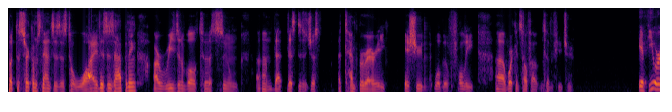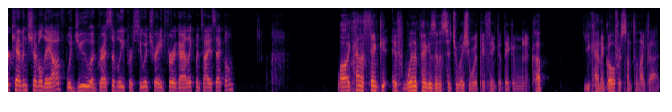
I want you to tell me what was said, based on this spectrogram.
but the circumstances as to why this is happening are reasonable to assume um, that this is just a temporary issue that will fully uh, work itself out into the future. If you were Kevin Cheveldayoff, would you aggressively pursue a trade for a guy like Mattias Ekholm? Well, I kind of think if Winnipeg is in a situation where they think that they can win a cup, you kind of go for something like that.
